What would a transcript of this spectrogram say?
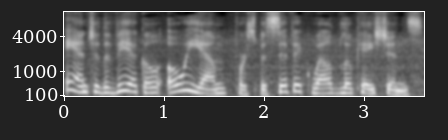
and to the vehicle OEM for specific weld locations.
